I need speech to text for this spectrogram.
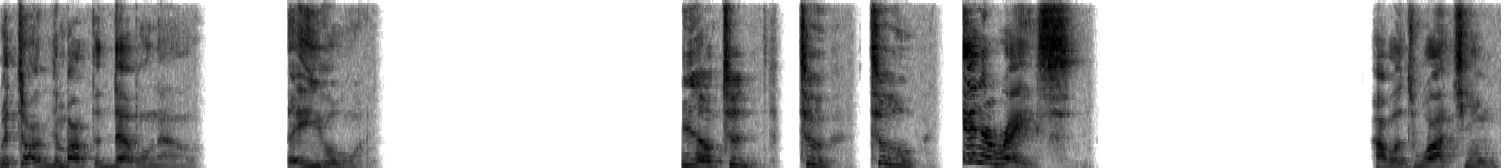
We're talking about the devil now, the evil one. You know, to, to, to, in a race, I was watching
